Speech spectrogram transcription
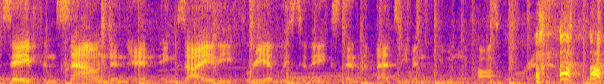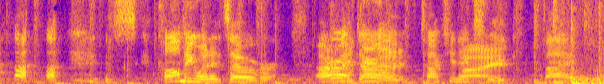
safe and sound and, and anxiety free, at least to the extent that that's even humanly possible right now. It's- call me when it's over. All I right, darling. Talk to you next Bye. week. Bye.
